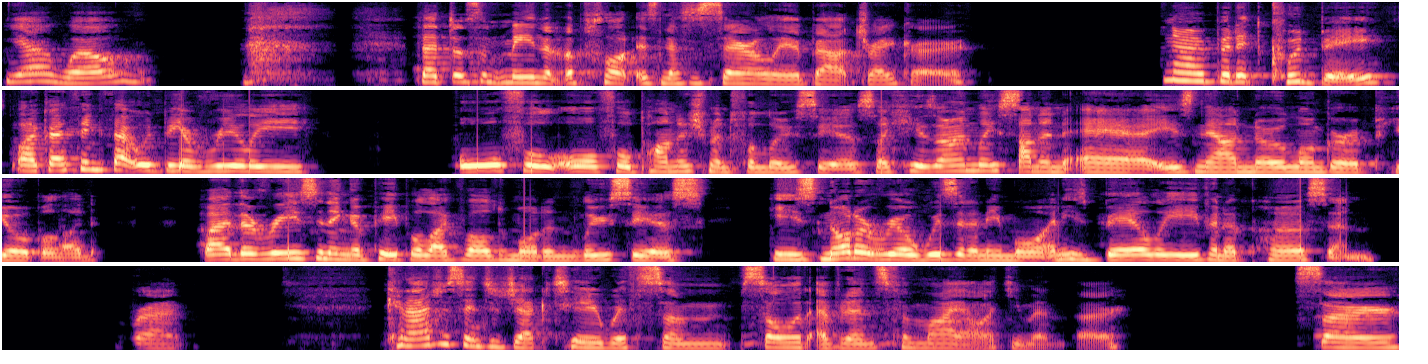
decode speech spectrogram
Yeah, well, that doesn't mean that the plot is necessarily about Draco. No, but it could be. Like, I think that would be a really awful, awful punishment for Lucius. Like, his only son and heir is now no longer a pureblood. By the reasoning of people like Voldemort and Lucius, he's not a real wizard anymore, and he's barely even a person. Right. Can I just interject here with some solid evidence for my argument, though? So,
